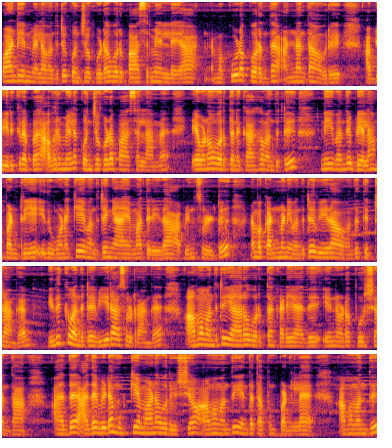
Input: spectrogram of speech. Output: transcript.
பாண்டியன் மேலே வந்துட்டு கொஞ்சம் கூட ஒரு பாசமே இல்லையா? நம்ம கூட பிறந்த அண்ணன் தான் அவர். அப்படி இருக்கிறப்ப அவர் மேலே கொஞ்சம் கூட பாசம் இல்லாமல் எவனோ ஒருத்தனுக்காக வந்துட்டு நீ வந்து இப்படியெல்லாம் பண்ணுறியே இது உனக்கே வந்துட்டு நியாயமாக தெரியுதா? அப்படின்னு சொல்லிட்டு நம்ம கண்மணி வந்துட்டு வீராவை வந்து திட்டுறாங்க. இதுக்கு வந்துட்டு வீரா சொல்கிறாங்க அவன் வந்துட்டு யாரோ ஒருத்தன் கிடையாது. என்னோட புருஷன் தான். அதை அதை விட முக்கியமான ஒரு விஷயம் அவன் வந்து எந்த தப்பும் பண்ணல. அவன் வந்து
